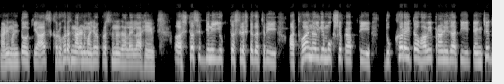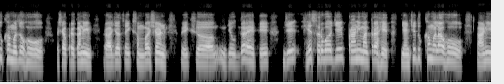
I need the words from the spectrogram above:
आणि म्हणतो की आज खरोखरच नारायण माझ्यावर प्रसन्न झालेला आहे. अष्टसिद्धीने युक्त श्रेष्ठ गचरी अथवा नलगे मोक्ष प्राप्ती दुःख रहित व्हावी प्राणी जाती त्यांचे दुःख मज हो. अशा प्रकारे राजाचं एक संभाषण एक जे उद्गार आहे ते जे हे सर्व जे प्राणी मात्र आहेत यांचे दुःख मला हो आणि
